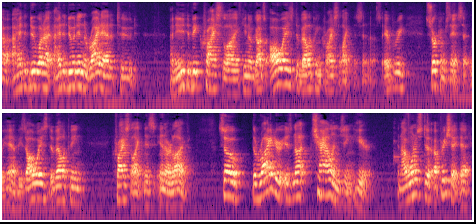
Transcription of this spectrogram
uh, I had to do what I, I had to do it in the right attitude. I needed to be Christ-like. You know, God's always developing Christ-likeness in us. Every circumstance that we have, He's always developing Christ-likeness in our life. So the writer is not challenging here. And I want us to appreciate that.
